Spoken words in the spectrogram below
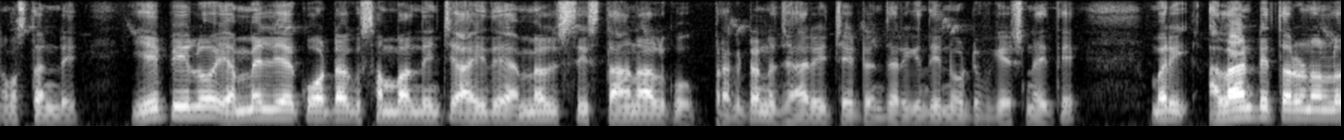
నమస్తే అండి ఏపీలో ఎమ్మెల్యే కోటాకు సంబంధించి ఐదు ఎమ్మెల్సీ స్థానాలకు ప్రకటన జారీ చేయడం జరిగింది. నోటిఫికేషన్ అయితే మరి అలాంటి తరుణంలో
